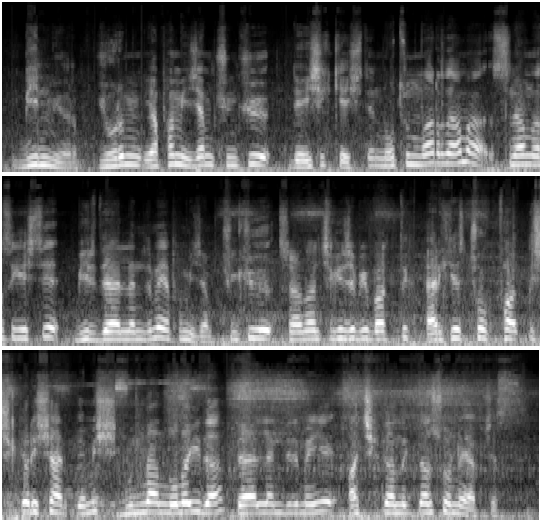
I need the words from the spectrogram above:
bilmiyorum. Yorum yapamayacağım çünkü değişik geçti. Notum vardı ama sınav nasıl geçti bir değerlendirme yapamayacağım. Çünkü sınavdan çıkınca bir baktık herkes çok farklı şıklar işaretlemiş. Bundan dolayı da değerlendirmeyi açıklandıktan sonra yapacağız.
